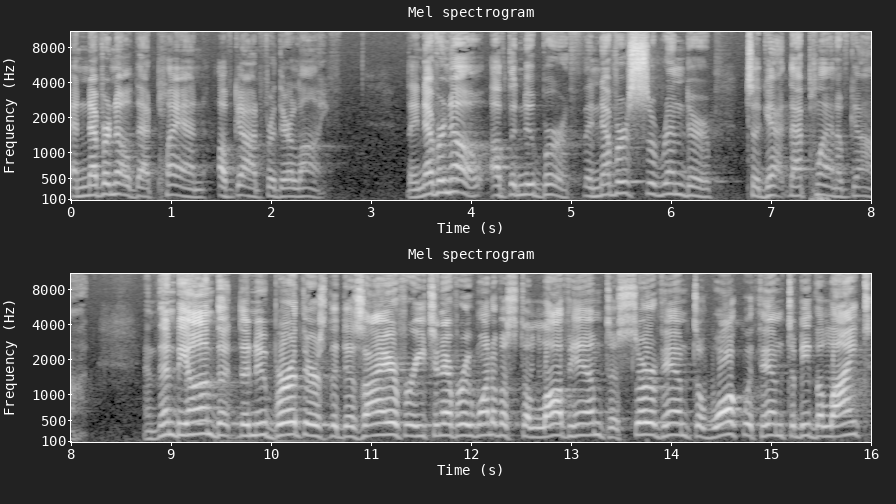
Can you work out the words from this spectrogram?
and never know that plan of God for their life. They never know of the new birth, they never surrender to that plan of God. And then beyond the, the new birth, there's the desire for each and every one of us to love Him, to serve Him, to walk with Him, to be the light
